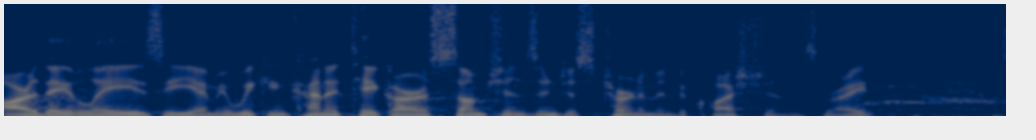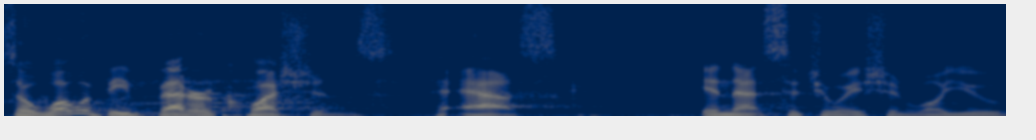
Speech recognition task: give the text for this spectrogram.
are they lazy? I mean, we can kind of take our assumptions and just turn them into questions, right? So, what would be better questions to ask in that situation while you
